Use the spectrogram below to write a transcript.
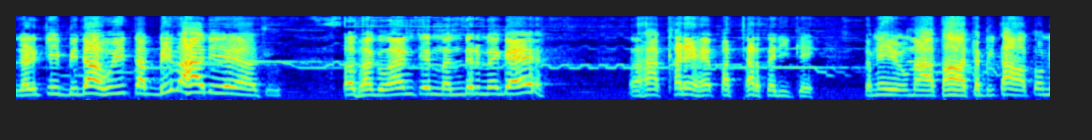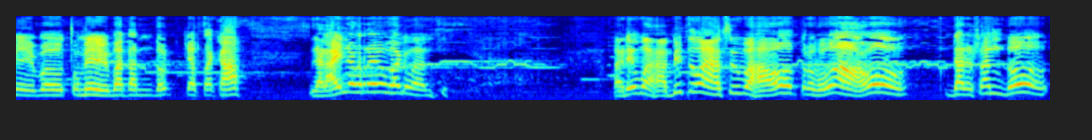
लड़की विदा हुई, तब भी बहा दिए आँसू। और भगवान के मंदिर में गए, वहाँ खड़े हैं पत्थर तरीके। तुम्हें माता च, पिता तुम्हें वो, तुम्हें वदन दुच्च सका लड़ाई लड़ रहे हो भगवान से। अरे, वहाँ भी तो आँसू बहाओ, प्रभु आओ, दर्शन दो।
